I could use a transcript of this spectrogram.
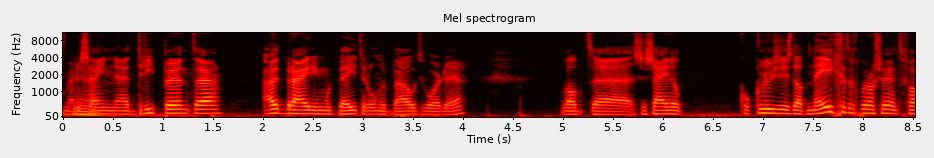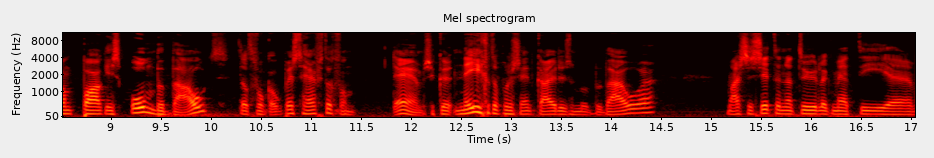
Maar er Ja. zijn eh, drie punten. Uitbreiding moet beter onderbouwd worden. Want eh, ze zijn op conclusie is dat 90% van het park is onbebouwd. Dat vond ik ook best heftig. Van damn, ze kunnen, 90% kan je dus bebouwen. Maar ze zitten natuurlijk met die ehm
